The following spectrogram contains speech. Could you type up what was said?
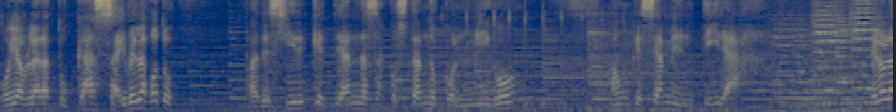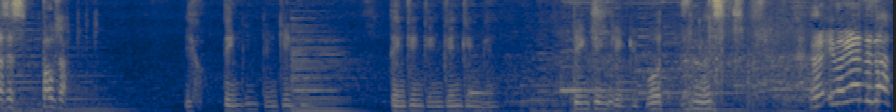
Voy a hablar a tu casa y ve la foto. Para decir que te andas acostando conmigo, aunque sea mentira. Y luego le haces pausa. Hijo, ting, ting, ting, ting, Ten, ten, ten, ten, ten, Imagínate, está.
